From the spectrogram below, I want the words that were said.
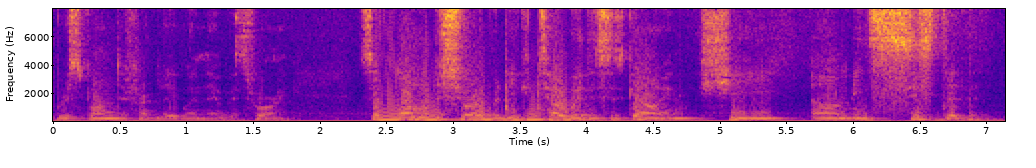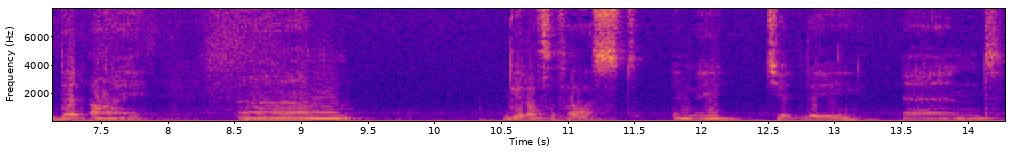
respond differently when they're withdrawing. So the long and the short of it, you can tell where this is going. She um, insisted that I um, get off the fast immediately, and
